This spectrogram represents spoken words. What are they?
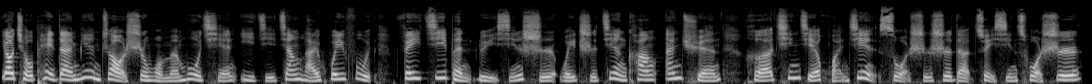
要求佩戴面罩是我们目前以及将来恢复非基本旅行时维持健康、安全和清洁环境所实施的最新措施。”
